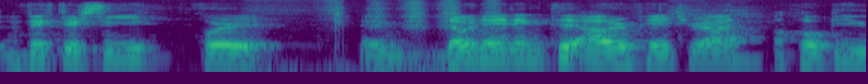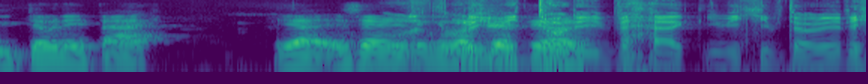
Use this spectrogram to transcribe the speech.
Victor C for uh, donating to our Patreon. I hope you donate back. Yeah, is there What, anything you what like do you to mean donate back? You keep donating?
